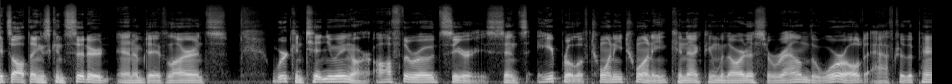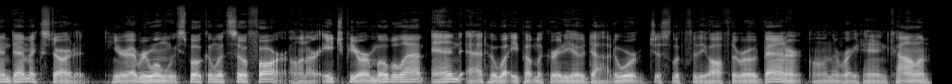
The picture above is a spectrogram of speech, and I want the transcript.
It's All Things Considered, and I'm Dave Lawrence. We're continuing our Off the Road series since April of 2020, connecting with artists around the world after the pandemic started. Hear everyone we've spoken with so far on our HPR mobile app and at hawaiipublicradio.org. Just look for the Off the Road banner on the right hand column.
